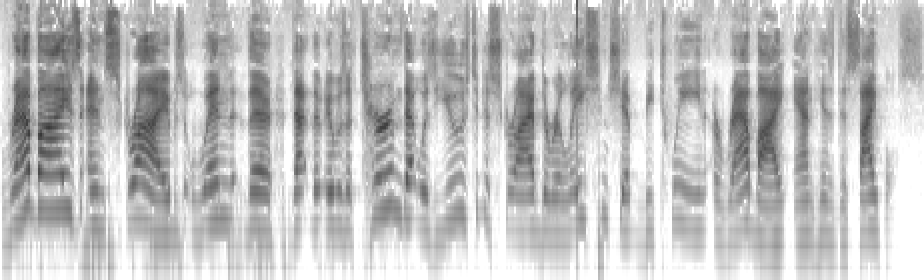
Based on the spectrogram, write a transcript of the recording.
Rabbis and scribes, when the, that it was a term that was used to describe the relationship between a rabbi and his disciples.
